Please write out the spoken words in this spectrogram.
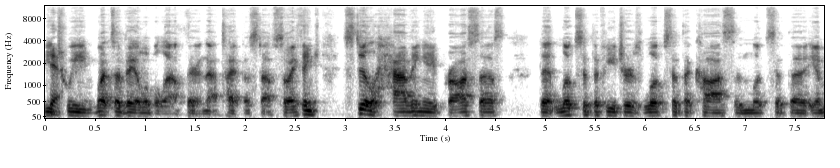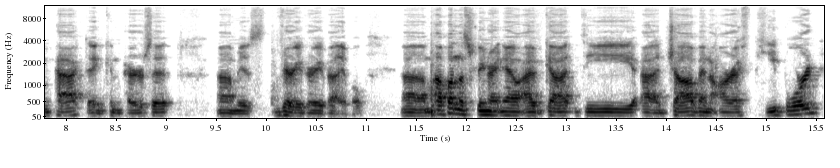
between yeah. what's available out there and that type of stuff. So I think still having a process that looks at the features, looks at the costs, and looks at the impact and compares it um, is very, very valuable. Um, up on the screen right now, I've got the uh, job and RFP board.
